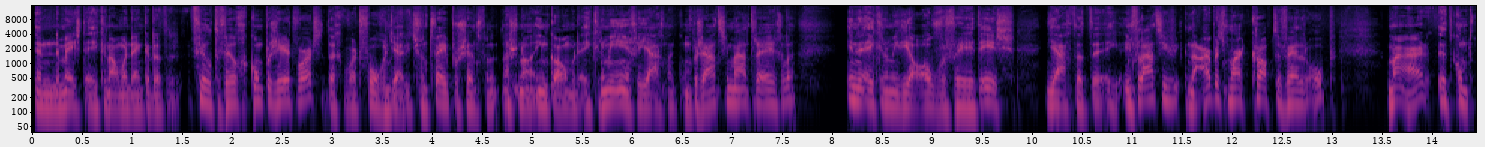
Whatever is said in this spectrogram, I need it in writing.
en de meeste economen denken dat er veel te veel gecompenseerd wordt. Er wordt volgend jaar iets van 2% van het nationaal inkomen de economie ingejaagd aan compensatiemaatregelen. In een economie die al oververhit is, jaagt dat de inflatie en de arbeidsmarkt krapte verder op. Maar het komt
